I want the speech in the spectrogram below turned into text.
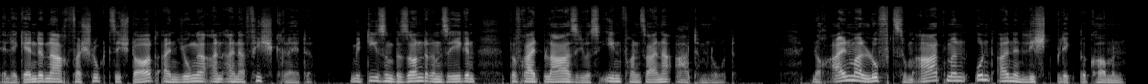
Der Legende nach verschluckt sich dort ein Junge an einer Fischgräte. Mit diesem besonderen Segen befreit Blasius ihn von seiner Atemnot. Noch einmal Luft zum Atmen und einen Lichtblick bekommen.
